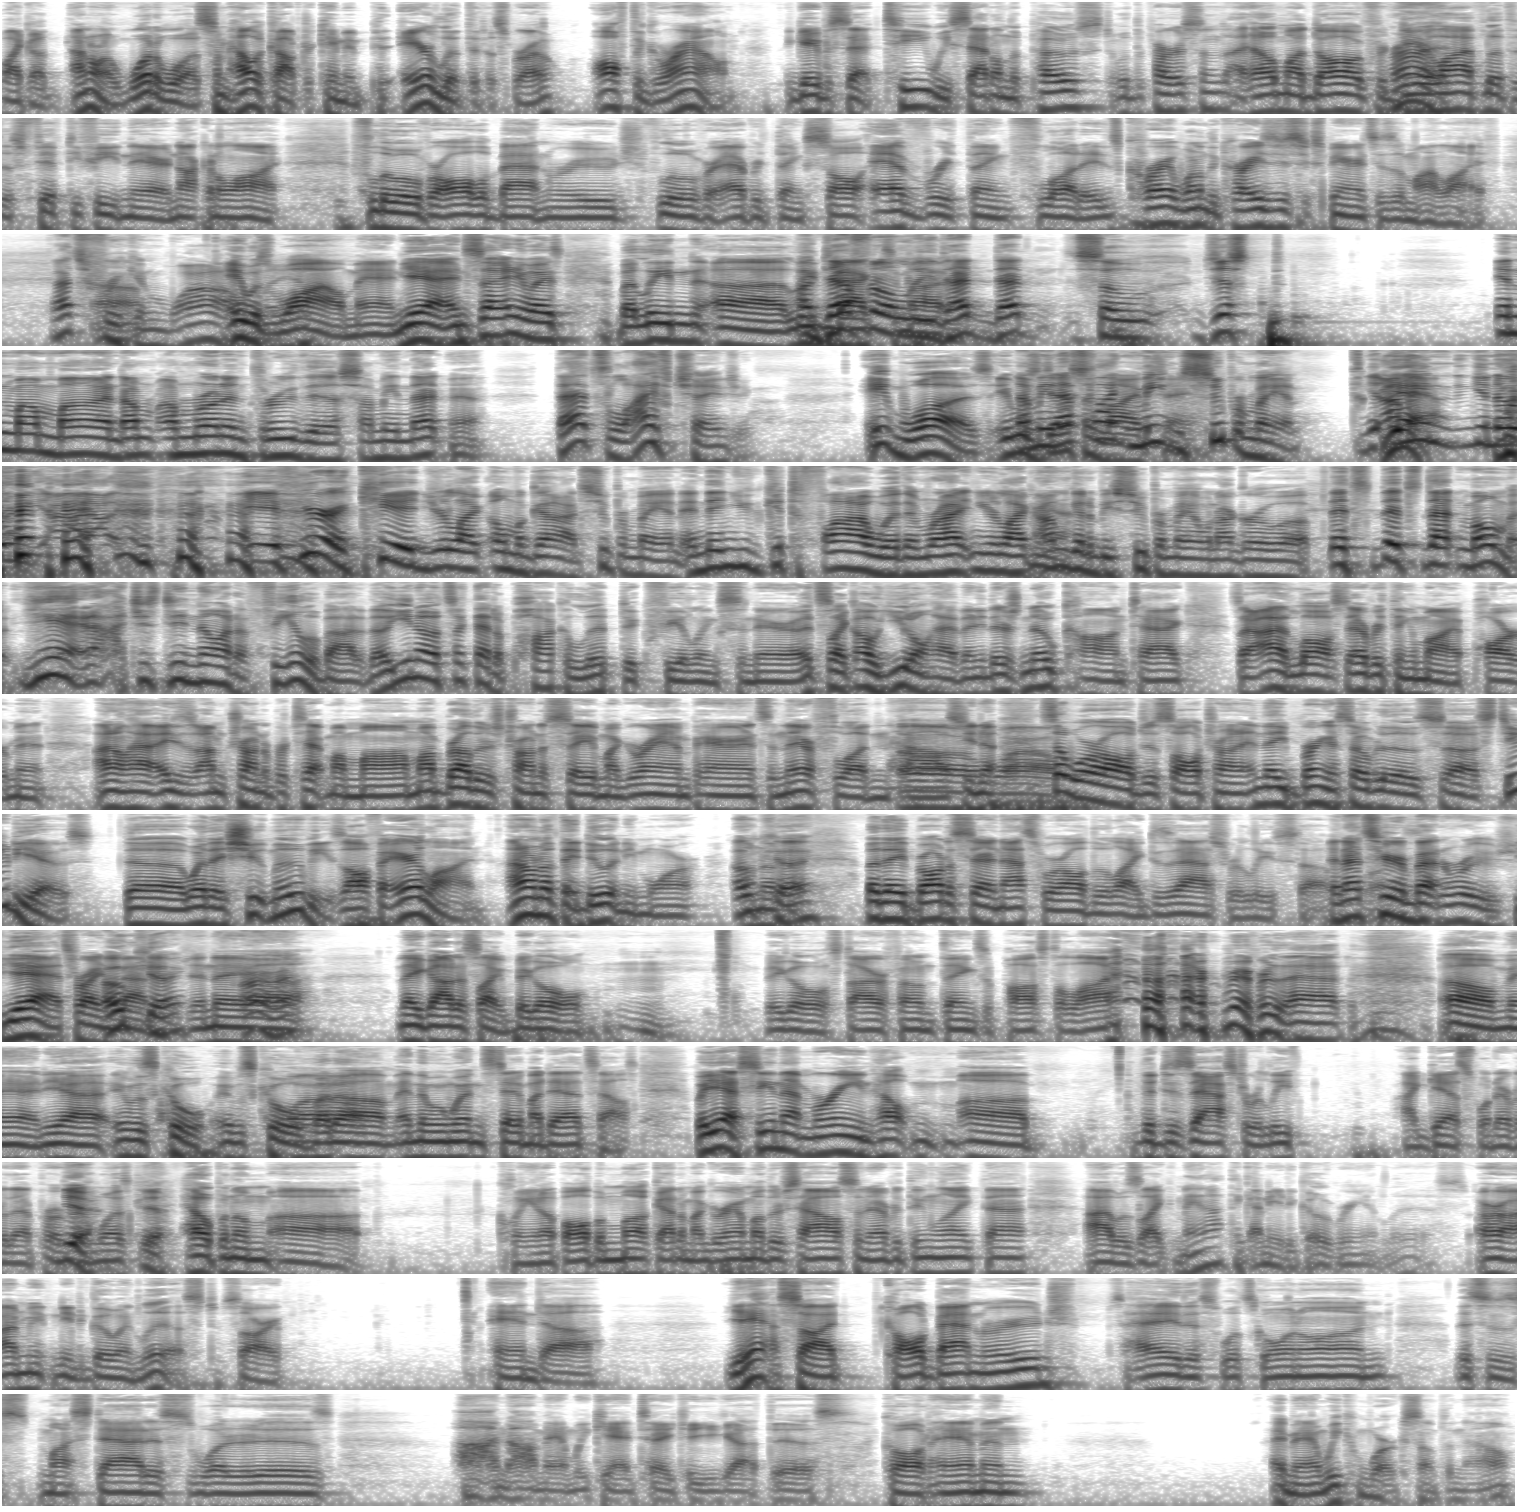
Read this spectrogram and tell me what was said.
like a I don't know what it was. Some helicopter came and airlifted us, bro, off the ground. They gave us that tea. We sat on the post with the person. I held my dog for dear life. Lifted us 50 feet in the air. Not gonna lie, flew over all of Baton Rouge. Flew over everything. Saw everything flooded. It's cra- one of the craziest experiences of my life. That's freaking wild. uh, it was man. wild, man. Yeah. And so, anyways, but leading, uh, I leading back to definitely my- that that so just in my mind, I'm I'm running through this. I mean that Yeah. that's life changing. It was. It was. I mean that's like meeting. Superman. Yeah, Yeah. I mean, you know, I, I- if you're a kid, you're like, "Oh my God, Superman!" And then you get to fly with him, right? And you're like, "I'm going to be Superman when I grow up." It's it's that moment. Yeah, and I just didn't know how to feel about it though. You know, it's like that apocalyptic feeling scenario. It's like, oh, you don't have any. There's no contact. It's like I had lost everything in my apartment. I don't have. I'm trying to protect my mom. My brother's trying to save my grandparents, and they're flooding house. Oh, you know, wow. so we're all just all trying. And they bring us over to those uh, studios, the where they shoot movies off of airline. I don't know if they do it anymore. I don't know if Okay. they- but they brought us there, and that's where all the like disaster relief stuff. And that's here in. Baton Rouge. Yeah, it's right in Baton Rouge. And they uh, right. they got us like big old mm, big old styrofoam things of pastalaya. I remember that. Oh man, yeah, it was cool. It was cool. But um and then we went and stayed at my dad's house. But yeah, seeing that Marine help uh the disaster relief, I guess whatever that program Yeah, was, yeah. helping them uh clean up all the muck out of my grandmother's house and everything like that. I was like, man, I think I need to go re-enlist. Or I need to go enlist. Sorry. And uh yeah, so I called Baton Rouge. Said, hey, this is what's going on. This is my status. This is what it is. Ah, nah, man, we can't take it. You got this. Called Hammond. Hey, man, we can work something out.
